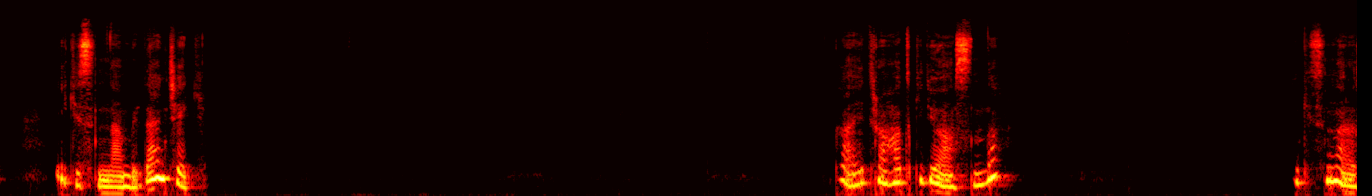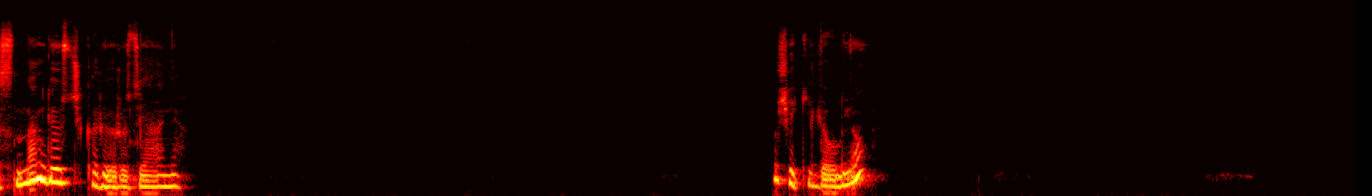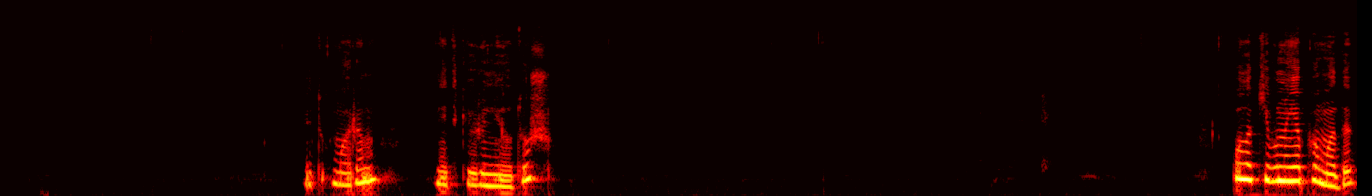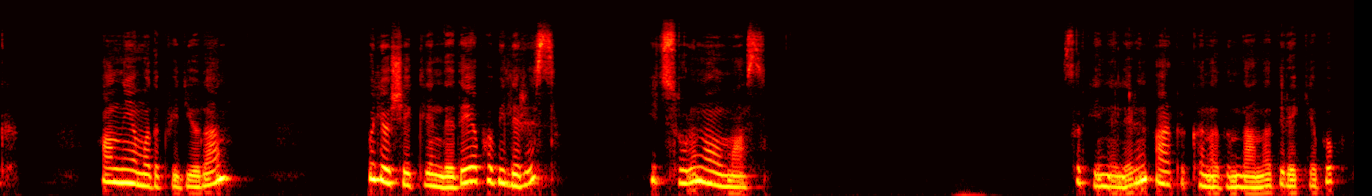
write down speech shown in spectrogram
ikisinden birden çek. Gayet rahat gidiyor aslında. İkisinin arasından göz çıkarıyoruz yani. Bu şekilde oluyor. Umarım net görünüyordur. Ola ki bunu yapamadık. Anlayamadık videodan. Blo şeklinde de yapabiliriz. Hiç sorun olmaz. Sık iğnelerin arka kanadından da direkt yapıp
